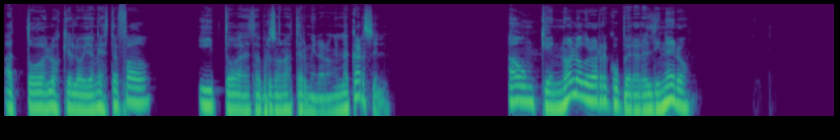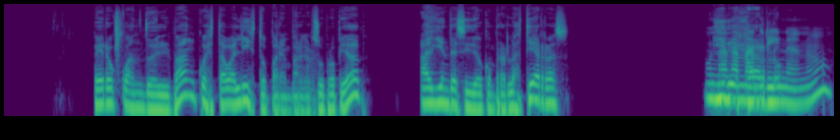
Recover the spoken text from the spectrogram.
a todos los que lo habían estafado y todas estas personas terminaron en la cárcel. Aunque no logró recuperar el dinero. Pero cuando el banco estaba listo para embargar su propiedad, alguien decidió comprar las tierras Una hada dejarlo- madrina, ¿no?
